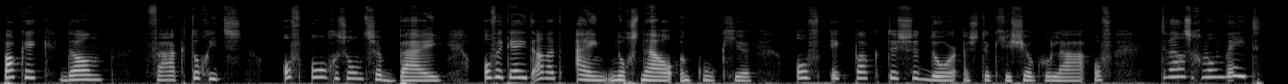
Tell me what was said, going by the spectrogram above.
pak ik dan vaak toch iets of ongezonds erbij. Of ik eet aan het eind nog snel een koekje. Of ik pak tussendoor een stukje chocola. Of terwijl ze gewoon weet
